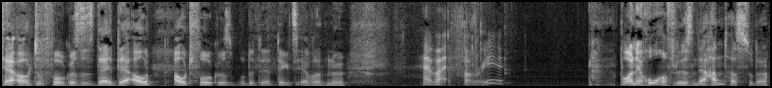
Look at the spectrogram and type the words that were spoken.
Der Autofokus ist der, der Out- Outfokus, Bruder, der denkt sich einfach, nö. Aber for real. Boah, eine hochauflösende Hand hast du da.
